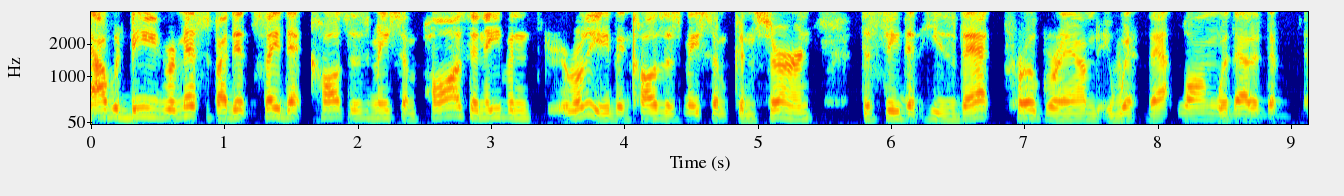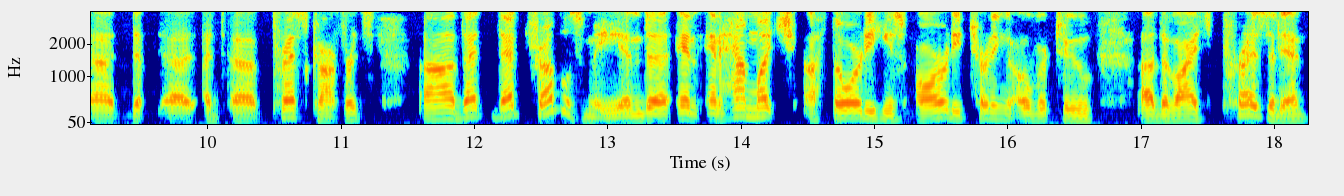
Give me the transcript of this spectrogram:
I would be remiss if I didn't say that causes me some pause and even really even causes me some concern to see that he's that programmed, he went that long without a, uh, uh, a, a press conference. Uh, that that troubles me, and uh, and and how much authority he's already turning over to uh, the vice president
